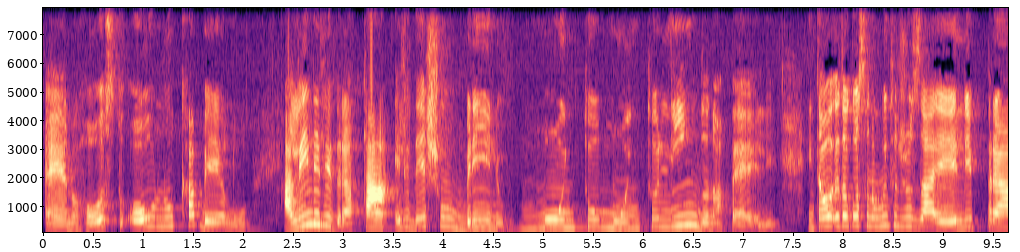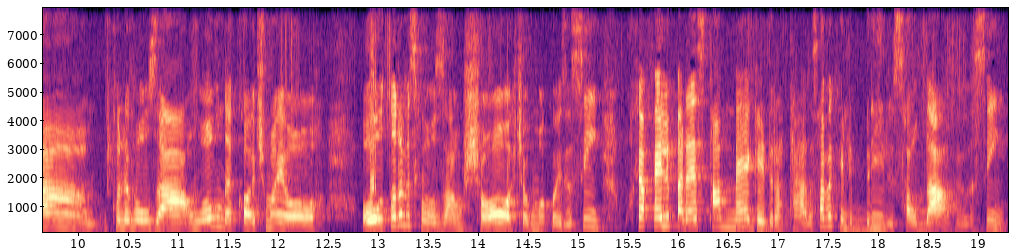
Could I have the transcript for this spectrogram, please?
é, no rosto ou no cabelo. Além dele hidratar, ele deixa um brilho muito, muito lindo na pele. Então eu tô gostando muito de usar ele pra quando eu vou usar um, ou um decote maior ou toda vez que eu vou usar um short, alguma coisa assim, porque a pele parece estar tá mega hidratada, sabe aquele brilho saudável assim?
